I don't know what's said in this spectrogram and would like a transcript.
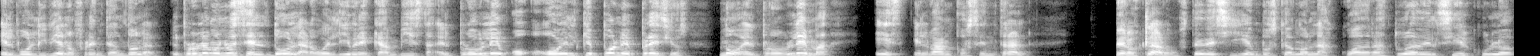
el boliviano frente al dólar. El problema no es el dólar o el librecambista, el problema o, el que pone precios. No, el problema es el Banco Central. Pero claro, ustedes siguen buscando la cuadratura del círculo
